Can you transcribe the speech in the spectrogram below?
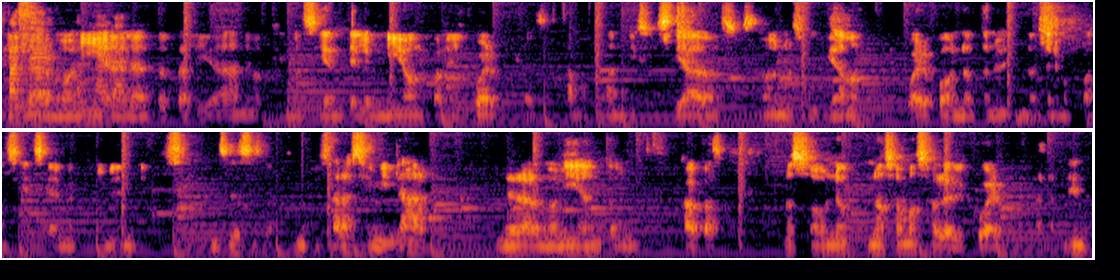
la armonía, la totalidad, ¿no? que uno siente la unión con el cuerpo, a veces estamos tan disociados, ¿no? nos olvidamos del cuerpo, no, no tenemos conciencia de nuestra mente. Entonces, empezar a asimilar, tener armonía en todas nuestras capas. No, no, no somos solo el cuerpo, está la mente,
